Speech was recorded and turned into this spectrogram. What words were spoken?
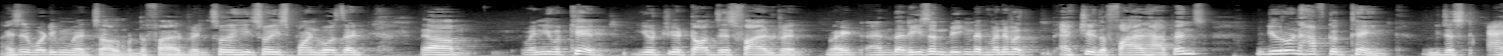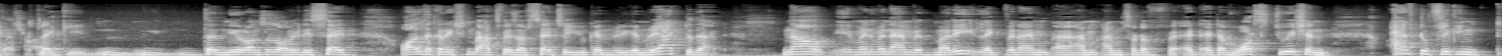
I said what do you mean by it's all about the fire drill? So he so his point was that um, when you were a kid you, you're taught this fire drill right? And the reason being that whenever actually the fire happens you don't have to think. You just act. Right. like you, the neurons has already set all the connection pathways are set so you can you can react to that now when, when i'm with Marine, like when i'm i'm, I'm sort of at, at a war situation i have to freaking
